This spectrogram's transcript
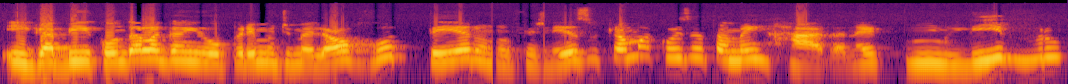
E Gabi, quando ela ganhou o prêmio de melhor roteiro no Festival, que é uma coisa também rara, né? Um livro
